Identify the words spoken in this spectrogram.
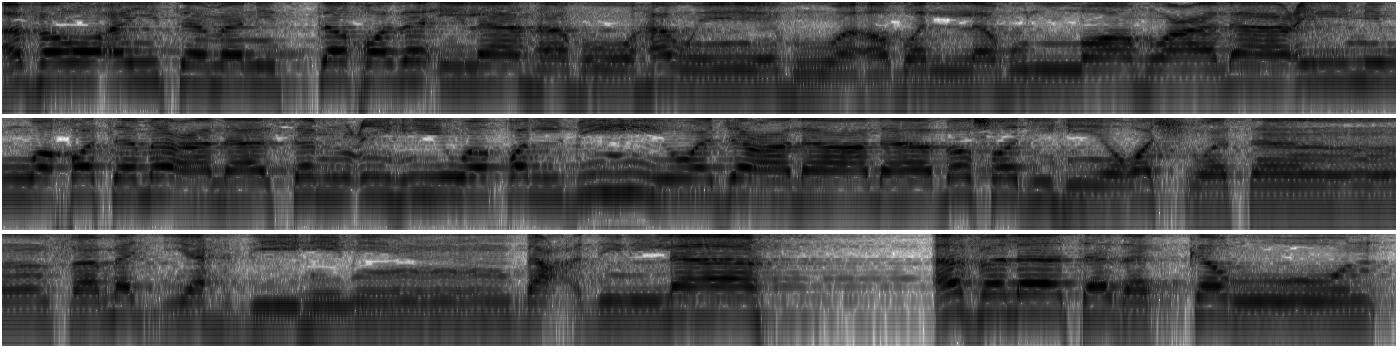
أفرأيت من اتخذ إلهه هويه وأضله الله على علم وختم على سمعه وقلبه وجعل على بصره غشوة فمن يهديه من بعد الله أفلا تذكرون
